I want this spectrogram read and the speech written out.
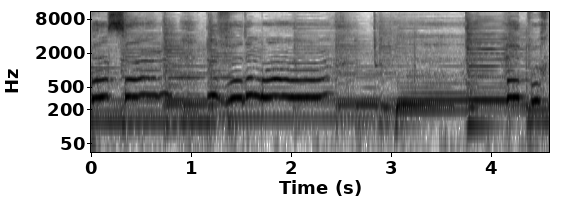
Personne ne veut de moi, et pour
